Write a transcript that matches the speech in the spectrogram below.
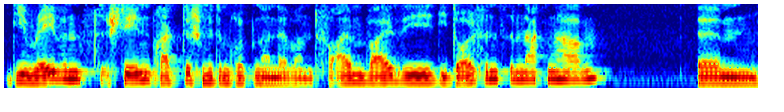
die Ravens stehen praktisch mit dem Rücken an der Wand. Vor allem, weil sie die Dolphins im Nacken haben. Ähm,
